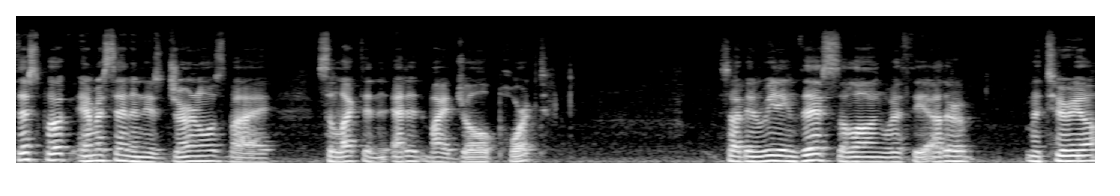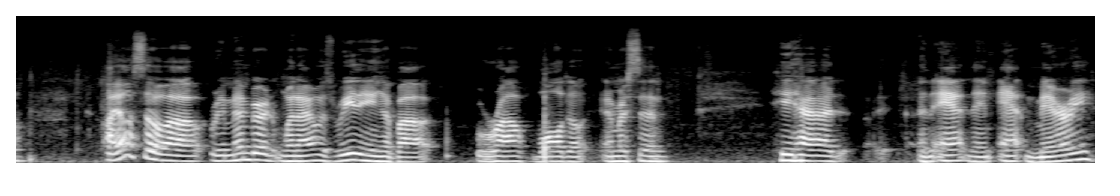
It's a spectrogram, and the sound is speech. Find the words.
this book, Emerson and His Journals, by selected and edited by Joel Porte. So I've been reading this along with the other material. I also uh, remembered when I was reading about Ralph Waldo Emerson, he had an aunt named Aunt Mary.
